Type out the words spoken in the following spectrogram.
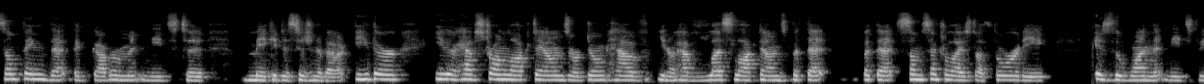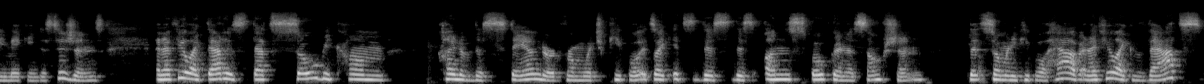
something that the government needs to make a decision about. Either either have strong lockdowns or don't have you know have less lockdowns but that but that some centralized authority is the one that needs to be making decisions and i feel like that is that's so become kind of the standard from which people it's like it's this this unspoken assumption that so many people have. And i feel like that's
